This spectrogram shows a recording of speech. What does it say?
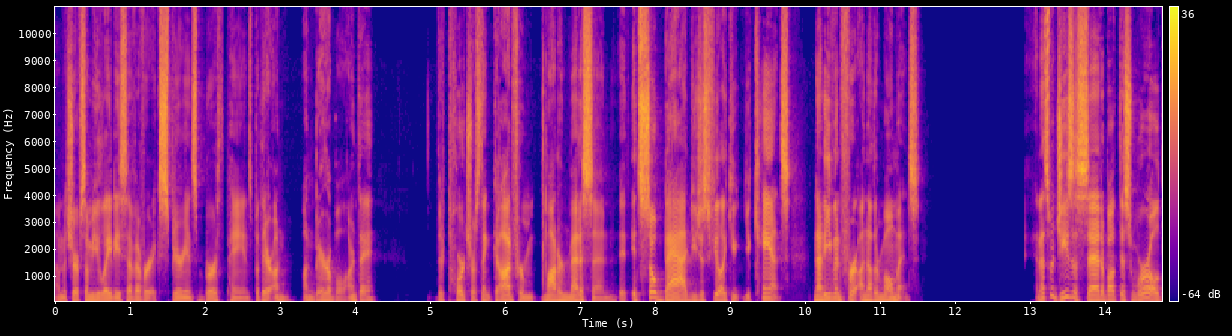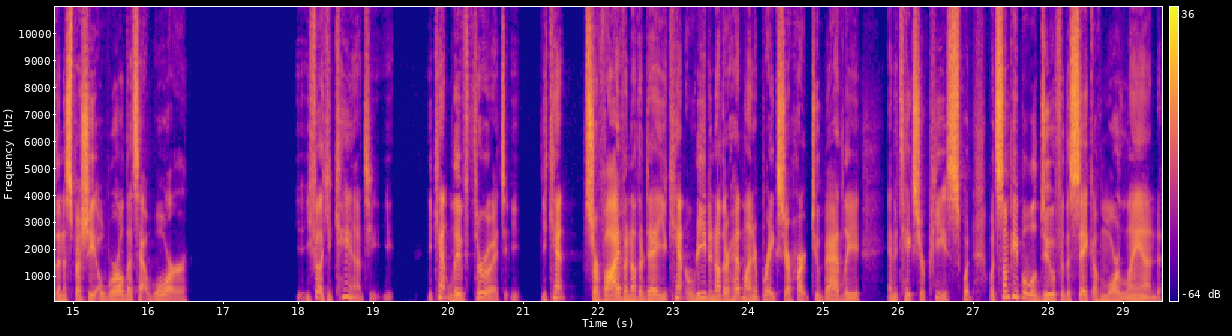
I'm not sure if some of you ladies have ever experienced birth pains, but they're un- unbearable, aren't they? They're torturous. Thank God for modern medicine. It, it's so bad, you just feel like you, you can't, not even for another moment. And that's what Jesus said about this world, and especially a world that's at war. You feel like you can't. You, you, can't live through it. You, you can't survive another day. You can't read another headline. It breaks your heart too badly and it takes your peace. What, what some people will do for the sake of more land,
